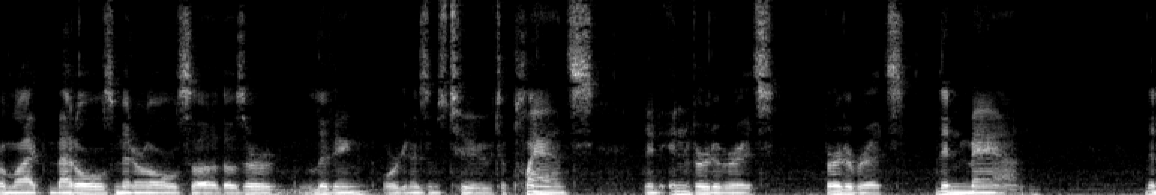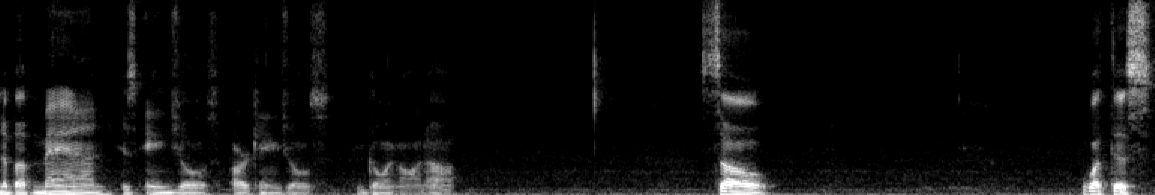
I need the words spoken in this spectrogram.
from like metals, minerals, uh, those are living organisms too, to plants, then invertebrates, vertebrates, then man. Then above man is angels, archangels, going on up. So, what this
